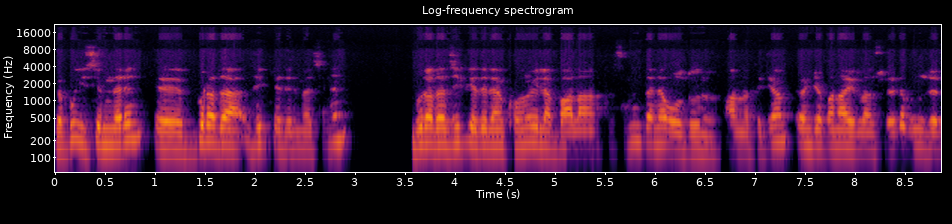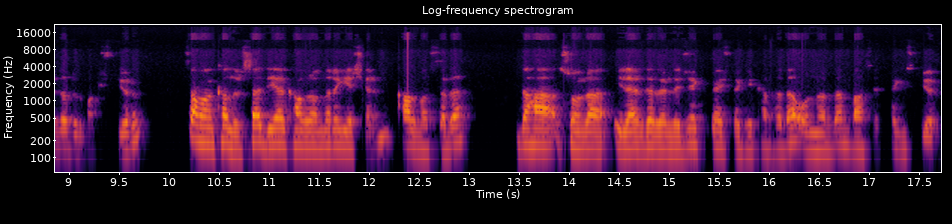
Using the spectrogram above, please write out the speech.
Ve bu isimlerin e, burada zikredilmesinin, burada zikredilen konuyla bağlantısının da ne olduğunu anlatacağım. Önce bana ayrılan sürede bunun üzerinde durmak istiyorum. Zaman kalırsa diğer kavramlara geçerim. Kalmazsa da daha sonra ileride verilecek 5 dakikada da onlardan bahsetmek istiyorum.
